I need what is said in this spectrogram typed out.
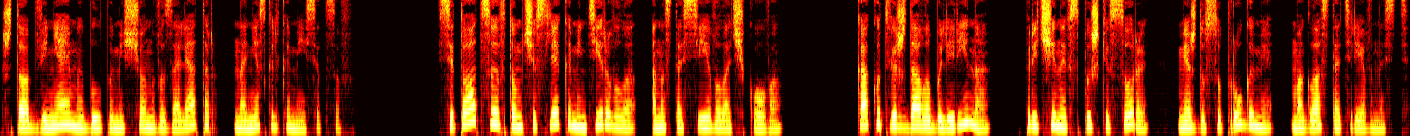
что обвиняемый был помещен в изолятор на несколько месяцев. Ситуацию в том числе комментировала Анастасия Волочкова. Как утверждала балерина, причиной вспышки ссоры между супругами могла стать ревность.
